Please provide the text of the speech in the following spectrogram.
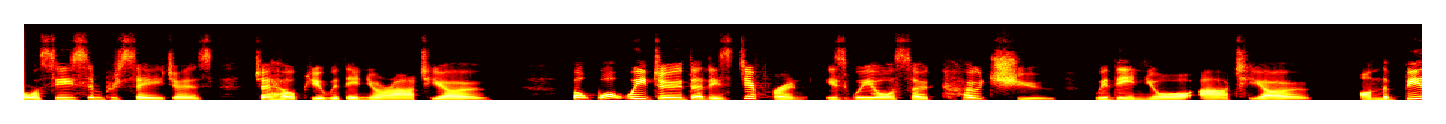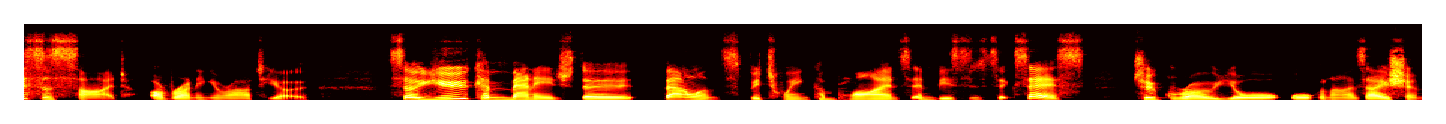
policies, and procedures to help you within your RTO. But what we do that is different is we also coach you within your RTO on the business side of running your RTO. So you can manage the balance between compliance and business success to grow your organization.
